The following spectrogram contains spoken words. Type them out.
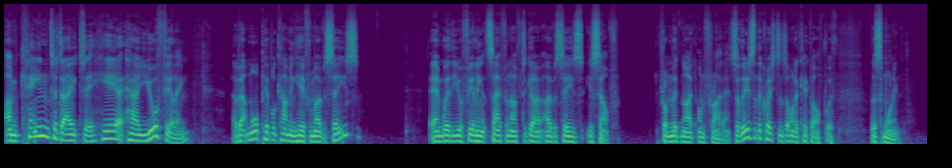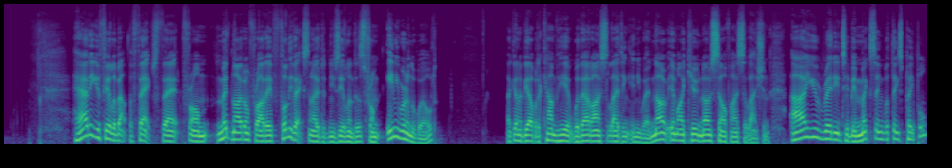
I'm keen today to hear how you're feeling about more people coming here from overseas and whether you're feeling it safe enough to go overseas yourself from midnight on Friday. So these are the questions I want to kick off with this morning. How do you feel about the fact that from midnight on Friday, fully vaccinated New Zealanders from anywhere in the world are going to be able to come here without isolating anywhere? No MIQ, no self isolation. Are you ready to be mixing with these people?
